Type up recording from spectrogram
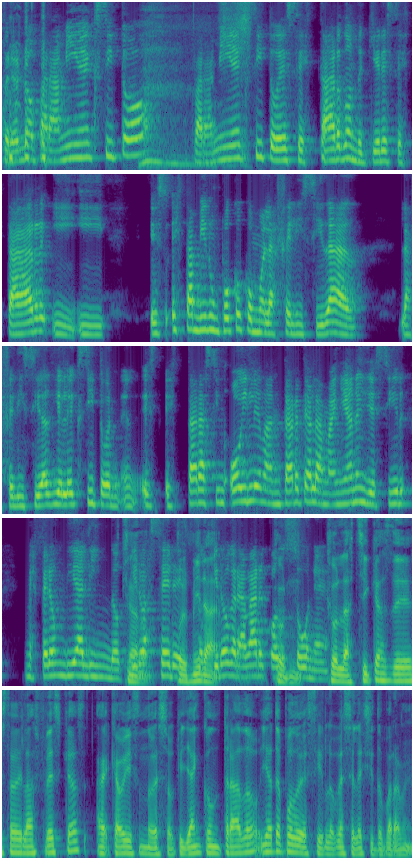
pero no, para mí éxito, para mí éxito es estar donde quieres estar y, es, también un poco como la felicidad, la felicidad y el éxito, es estar así, hoy levantarte a la mañana y decir, me espera un día lindo, quiero hacer pues esto, quiero grabar con, con Sune. Con las chicas de esta de las frescas, acabo diciendo eso, que ya he encontrado, ya te puedo decir lo que es el éxito para mí.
